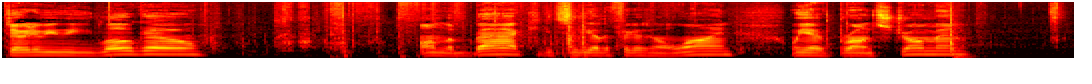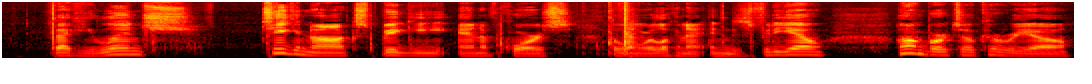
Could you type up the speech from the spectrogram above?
WWE logo. On the back, you can see the other figures in the line. We have Braun Strowman, Becky Lynch, Tegan Nox, Biggie, and of course, the one we're looking at in this video, Humberto Carrillo.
